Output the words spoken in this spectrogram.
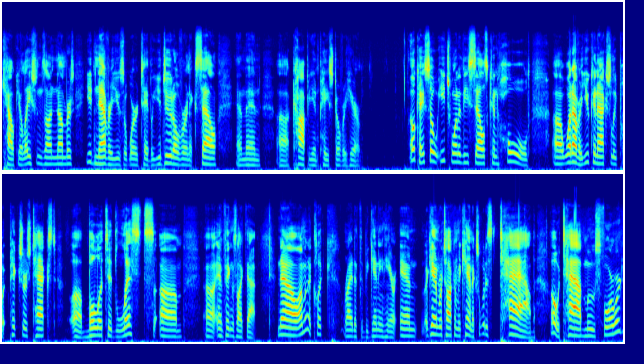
calculations on numbers, you'd never use a Word table. You do it over in Excel and then uh, copy and paste over here. OK, so each one of these cells can hold uh, whatever. You can actually put pictures, text, uh, bulleted lists, um, uh, and things like that. Now, I'm going to click right at the beginning here. And again, we're talking mechanics. What is tab? Oh, tab moves forward.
